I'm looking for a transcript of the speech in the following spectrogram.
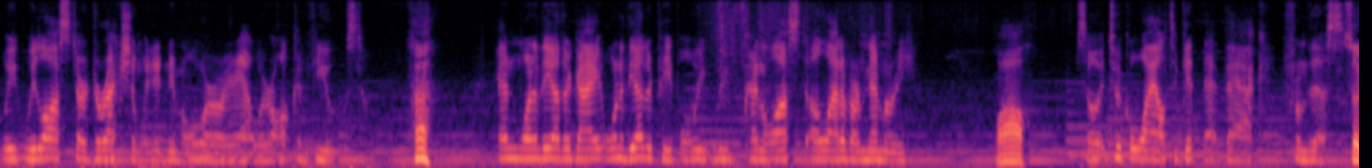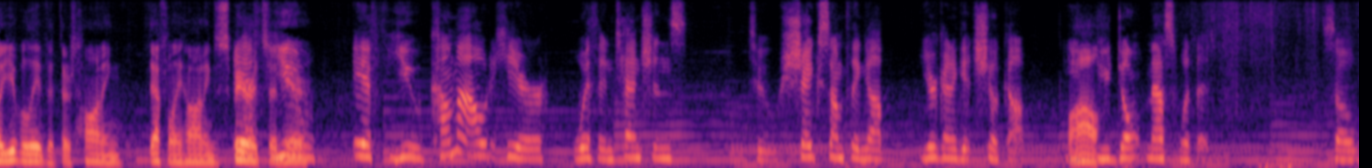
we, we lost our direction. We didn't even know where we were at. We were all confused. Huh. and one of the other guy one of the other people we, we kind of lost a lot of our memory. Wow. so it took a while to get that back from this. So you believe that there's haunting, definitely haunting spirits if in you, here. If you come out here with intentions to shake something up, you're going to get shook up. You- Wow. You, don't mess with it. So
